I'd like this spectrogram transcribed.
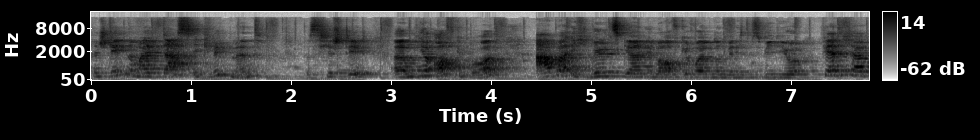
dann steht normal das Equipment, das hier steht, ähm, hier aufgebaut. Aber ich will es gern immer aufgeräumt und wenn ich das Video fertig habe,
